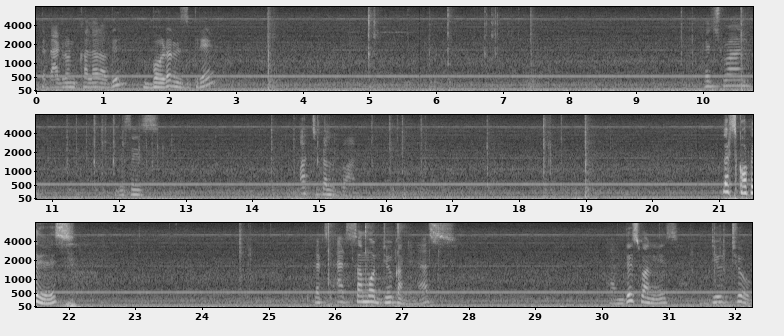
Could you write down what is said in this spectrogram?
The background color of the border is gray. H1 this is article 1 let's copy this. Let's add some more div containers. And this one is due to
